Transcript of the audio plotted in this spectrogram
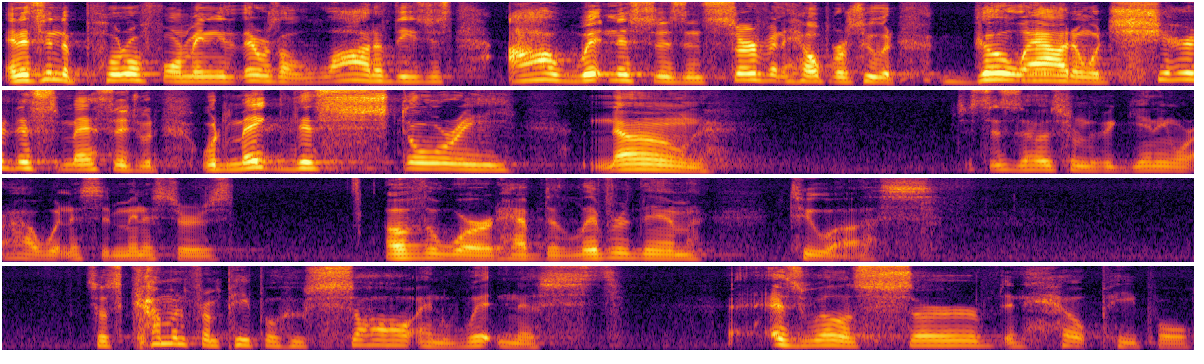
And it's in the plural form, meaning that there was a lot of these just eyewitnesses and servant helpers who would go out and would share this message, would, would make this story known. Just as those from the beginning were eyewitnesses and ministers of the word have delivered them to us. So it's coming from people who saw and witnessed, as well as served and helped people.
